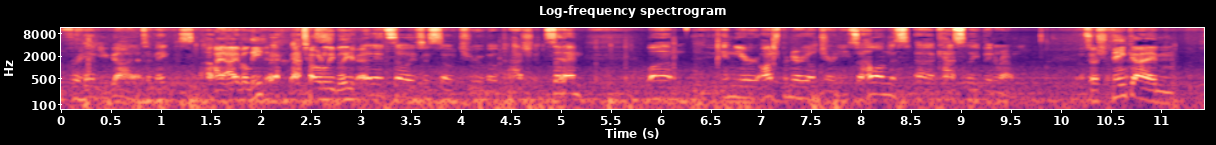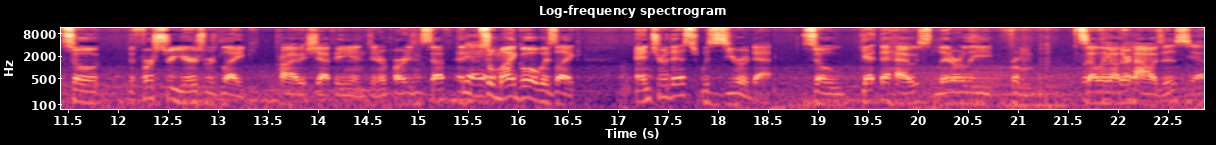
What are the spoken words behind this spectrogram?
wait for him. You got it. to make this. Up. I, I believe it. I totally believe and it. it's so it's just so true about passion. So Yeah. then, um, in your entrepreneurial journey, so how long has uh, Castley been around? So I think I'm so the first three years were like private chefing and dinner parties and stuff. And Yeah, yeah. so my goal was like enter this with zero debt. So get the house literally from selling other houses. Yeah.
